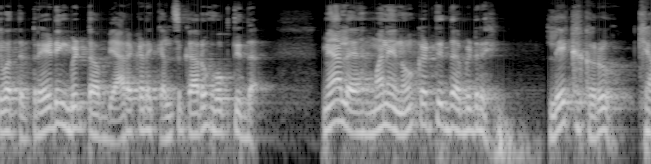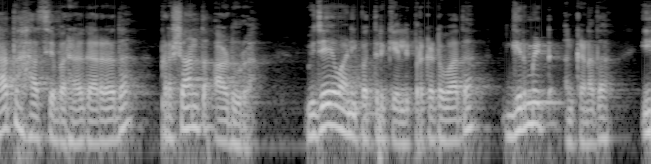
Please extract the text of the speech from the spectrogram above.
ಇವತ್ತು ಟ್ರೇಡಿಂಗ್ ಬಿಟ್ಟು ಬ್ಯಾರೆ ಕಡೆ ಕೆಲ್ಸಕ್ಕಾರು ಹೋಗ್ತಿದ್ದ. ಮ್ಯಾಲೆ ಮನೇನು ಕಟ್ತಿದ್ದ ಬಿಡ್ರಿ. ಲೇಖಕರು ಖ್ಯಾತ ಹಾಸ್ಯ ಬರಹಗಾರರಾದ ಪ್ರಶಾಂತ್ ಆಡೂರ, ವಿಜಯವಾಣಿ ಪತ್ರಿಕೆಯಲ್ಲಿ ಪ್ರಕಟವಾದ ಗಿರ್ಮಿಟ್ ಅಂಕಣದ ಈ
